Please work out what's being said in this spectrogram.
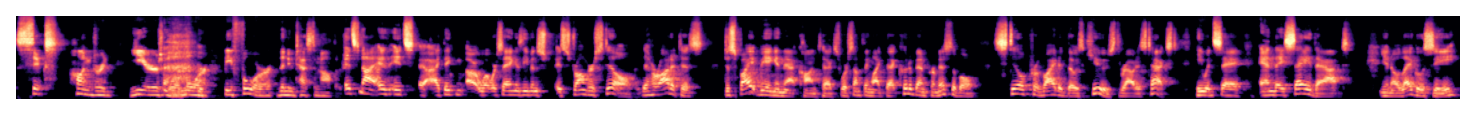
600 years or more before the New Testament authors. It's not. It, it's. I think uh, what we're saying is even is stronger still. The Herodotus, despite being in that context where something like that could have been permissible, still provided those cues throughout his text. He would say, and they say that, you know, legacy.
